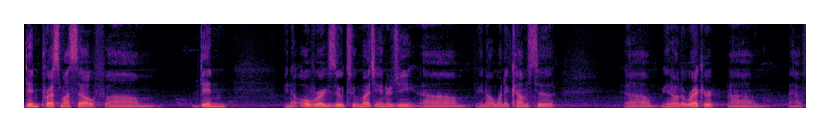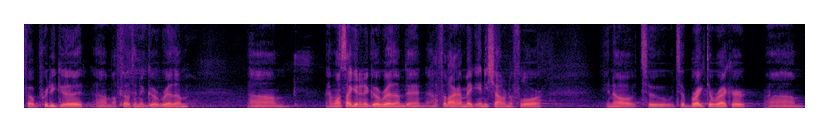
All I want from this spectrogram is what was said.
Didn't press myself. Um, didn't, you know, over exude too much energy. Um, you know, when it comes to, um, you know, the record, um, I felt pretty good. Um, I felt in a good rhythm. Um, and once I get in a good rhythm, then I feel like I make any shot on the floor. You know, to to break the record, um,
